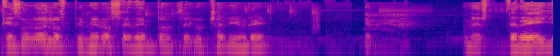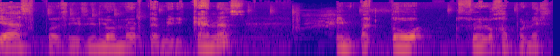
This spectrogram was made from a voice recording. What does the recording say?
que es uno de los primeros eventos de lucha libre estrellas, por así decirlo, norteamericanas, impactó suelo japonés.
